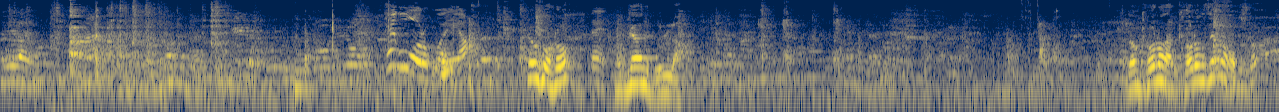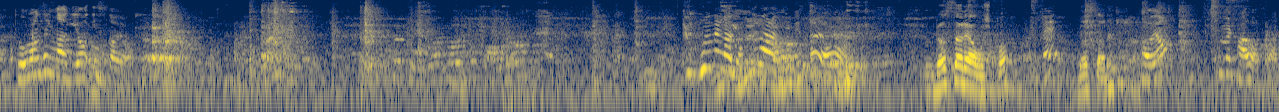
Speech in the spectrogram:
몰라요. 태국어로 뭐예요? 태국어로? 네. 미안해, 몰라. 넌 결혼, 안- 결혼 생각 없어? 결혼 생각이요? 있어요. 결혼 생각이 없는 사람이 어디 있어요? 몇 살에 하고 싶어? 네? 몇 살에? 저요? 25살.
